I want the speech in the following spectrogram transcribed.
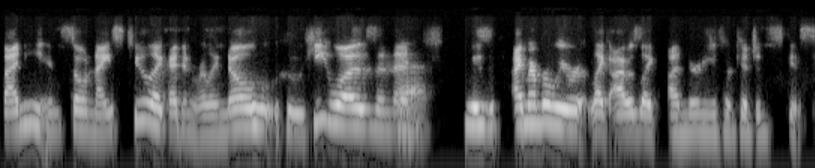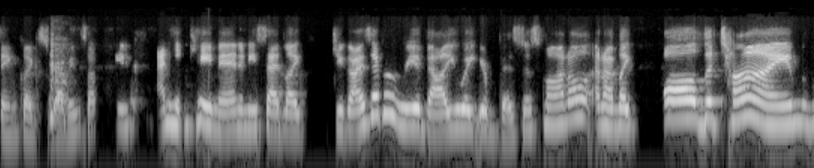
funny and so nice too. Like I didn't really know who, who he was, and then Yeah. he was. I remember we were like, I was like underneath her kitchen sink, like scrubbing something, and he came in and he said, like, "Do you guys ever reevaluate your business model?" And I'm like, "All the time."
